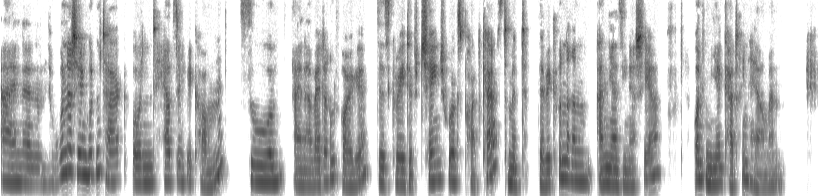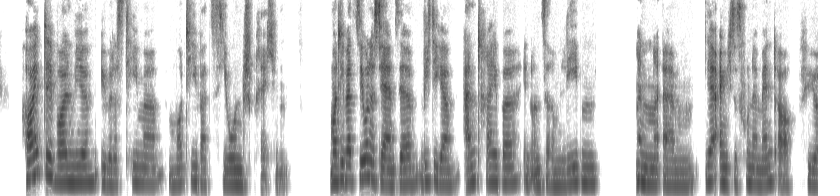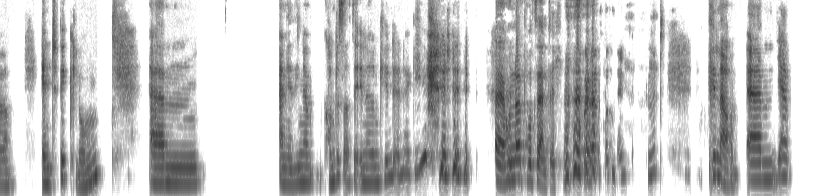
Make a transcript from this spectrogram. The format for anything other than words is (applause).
Einen wunderschönen guten Tag und herzlich willkommen zu einer weiteren Folge des Creative Changeworks Podcast mit der Begründerin Anja Sina Scheer und mir, Katrin Herrmann. Heute wollen wir über das Thema Motivation sprechen. Motivation ist ja ein sehr wichtiger Antreiber in unserem Leben, ein, ähm, ja eigentlich das Fundament auch für Entwicklung. Ähm, Anja Sina, kommt es aus der inneren Kindenergie? Äh, hundertprozentig. (laughs) Hundertprozentig, gut. Genau. Ähm, ja,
